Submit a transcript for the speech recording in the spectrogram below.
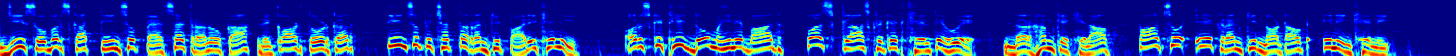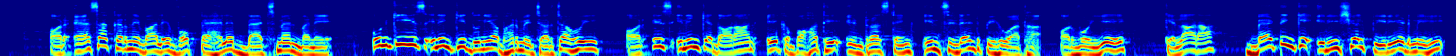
जी सोबर्स का तीन सौ पैंसठ रनों का रिकॉर्ड तोड़कर 375 रन की पारी खेली और उसके ठीक दो महीने बाद फ़र्स्ट क्लास क्रिकेट खेलते हुए डरहम के खिलाफ 501 रन की नॉट आउट इनिंग खेली। और ऐसा करने वाले वो पहले बैट्समैन बने। उनकी इस इनिंग की दुनिया भर में चर्चा हुई और इस इनिंग के दौरान एक बहुत ही इंटरेस्टिंग इंसिडेंट भी हुआ था। और वो ये कि लारा बैटिंग के इनिशियल पीरियड में ही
